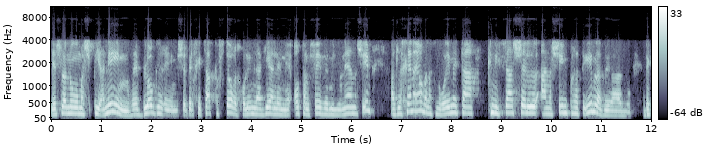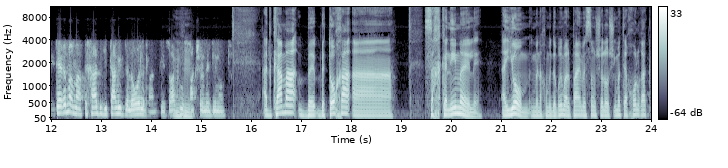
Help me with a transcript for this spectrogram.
יש לנו משפיענים ובלוגרים שבלחיצת כפתור יכולים להגיע למאות אלפי ומיליוני אנשים, אז לכן היום אנחנו רואים את כניסה של אנשים פרטיים לזירה הזו. בטרם המהפכה הדיגיטלית זה לא רלוונטי, זה רק mm-hmm. משחק של מדינות. עד כמה בתוך השחקנים האלה, היום, אם אנחנו מדברים על 2023, אם אתה יכול רק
